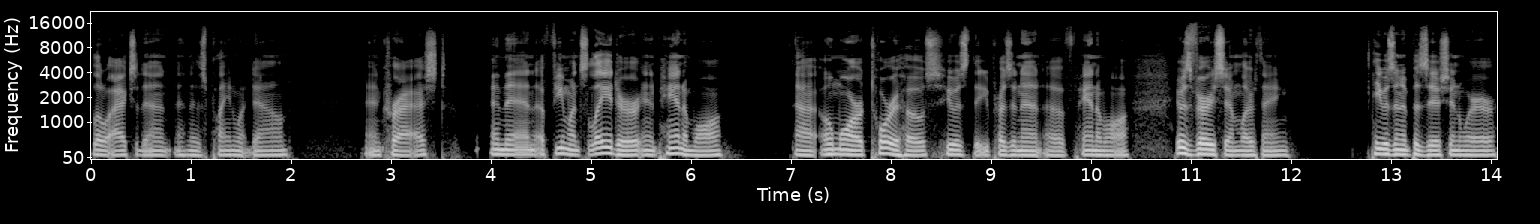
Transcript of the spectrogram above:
little accident and his plane went down and crashed. And then a few months later in Panama, uh, Omar Torrijos, who was the president of Panama, it was a very similar thing. He was in a position where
